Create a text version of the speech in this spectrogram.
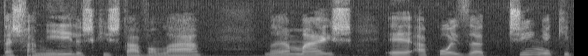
das famílias que estavam lá, né, mas é, a coisa tinha que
